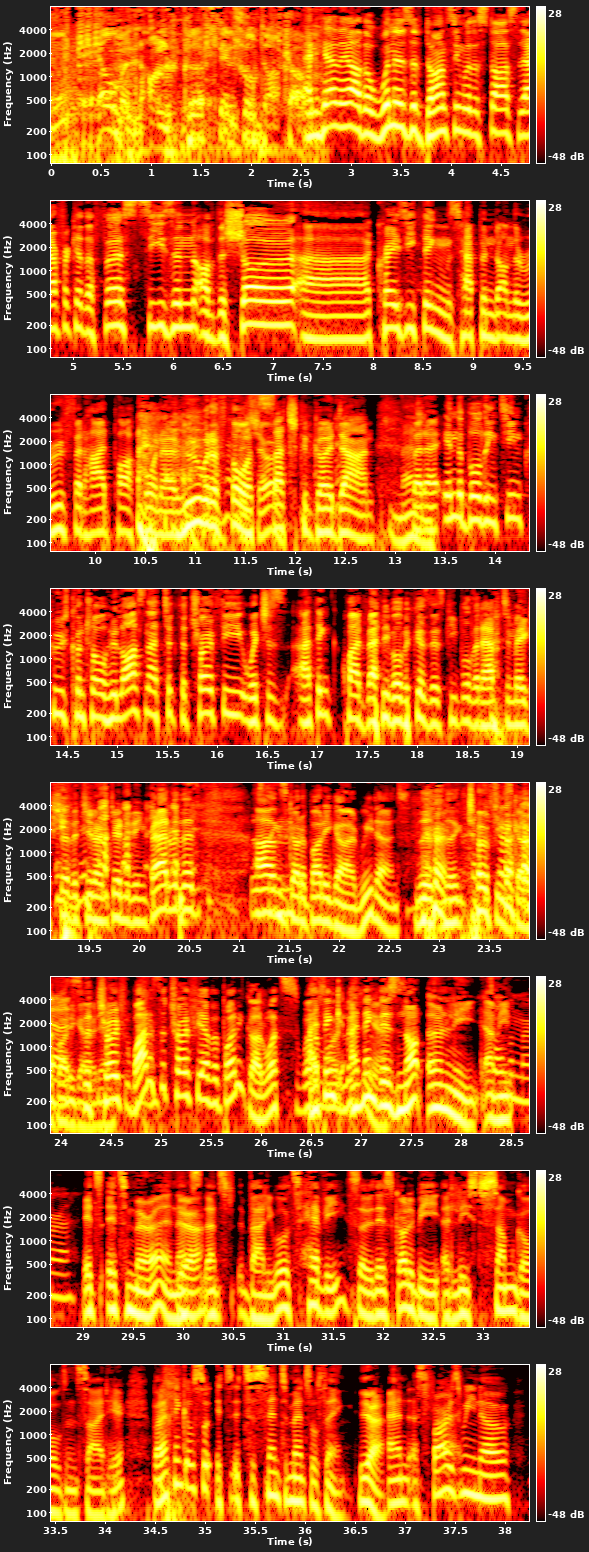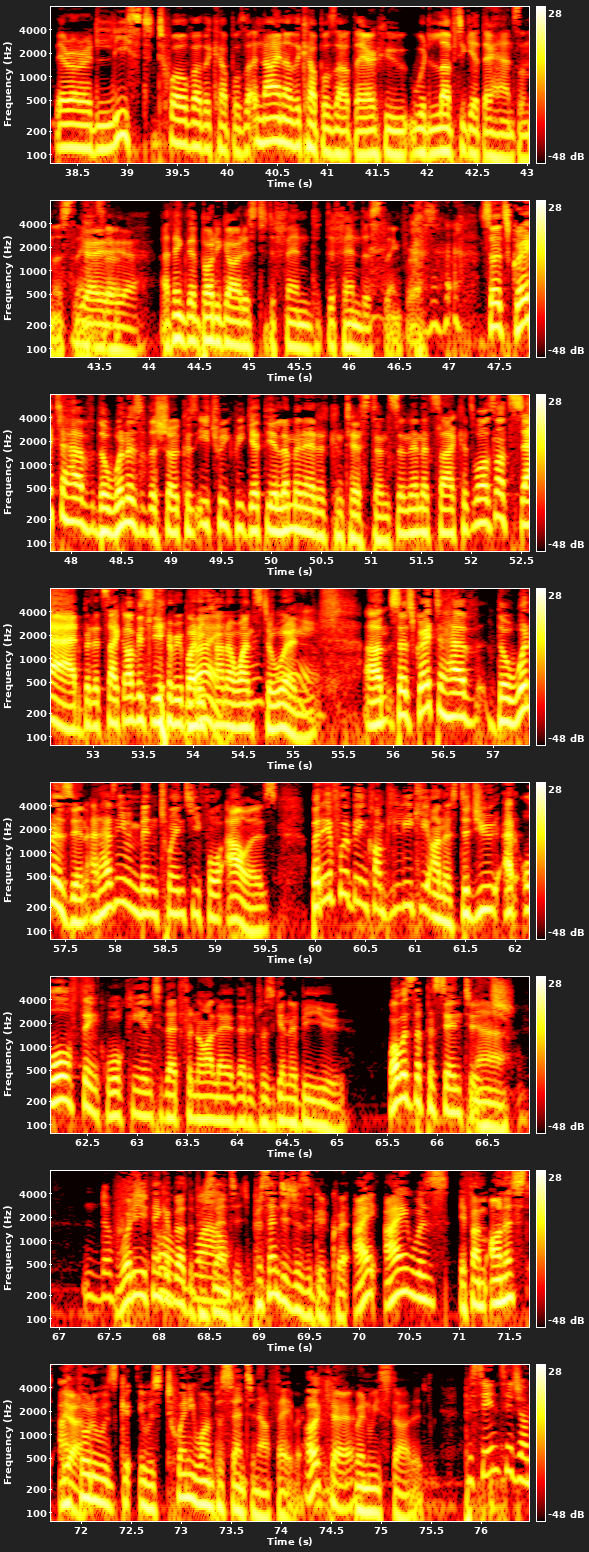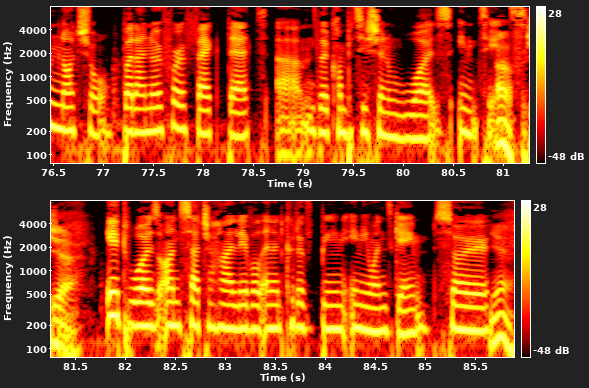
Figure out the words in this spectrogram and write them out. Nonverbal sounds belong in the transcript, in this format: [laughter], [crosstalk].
Kelman on CliffCentral.com. And here they are, the winners of Dancing with the Stars South Africa, the first season of the show. Uh, crazy things happened on the roof at Hyde Park Corner. [laughs] Who would have thought Sure. such could go down? Imagine. But uh, in the building, Team Cruise Control, who last night took the trophy, which is, I think, quite valuable [laughs] because there's people that have to make sure that you don't do anything bad with it. This thing's got a bodyguard. We don't. The, the [laughs] trophy's got a bodyguard. The yeah. trophy. Why does the trophy have a bodyguard? What's what I think I think at? there's not only I all mean the mirror. it's it's mirror and that's Yeah. that's valuable. It's heavy, so there's got to be at least some gold inside here. But I think also it's it's a sentimental thing. Yeah. And as far as we know, there are at least twelve other couples, uh, nine other couples out there who would love to get their hands on this thing. Yeah, so yeah, yeah. I think the bodyguard is to defend defend this thing for us. [laughs] So it's great to have the winners of the show because each week we get the eliminated contestants, and then it's like it's well, it's not sad, but it's like obviously [laughs] everybody Right. kind of wants to win. Um, so it's great to have the winners in. It hasn't even been 24 hours, but if we're being completely honest, did you at all think walking into that finale that it was going to be you? What was the percentage? Nah. The- What do you think oh, about the wow. percentage? Percentage is a good question. I, I was, if I'm honest, I Yeah. thought it was, it was 21% in our favor. Okay. When we started. Percentage, I'm not sure, but I know for a fact that um, the competition was intense. Oh, for sure. Yeah. It was on such a high level, and it could have been anyone's game. So Yeah.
